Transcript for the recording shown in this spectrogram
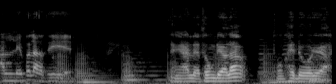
อันเล็บเปล่าพี่อย่างงั้นเหลือธงเดียวแล้วธงไคโดดีกว่า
